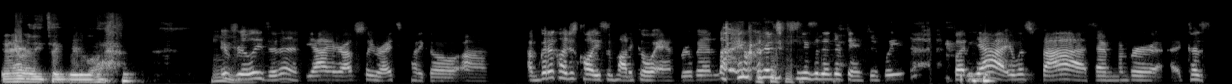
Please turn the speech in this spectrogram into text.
it didn't really take very long. it really didn't. Yeah, you're absolutely right, Simpatico. Um, I'm gonna call, just call you Simpatico and Ruben. We're gonna just use it interchangeably. But yeah, it was fast. I remember because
